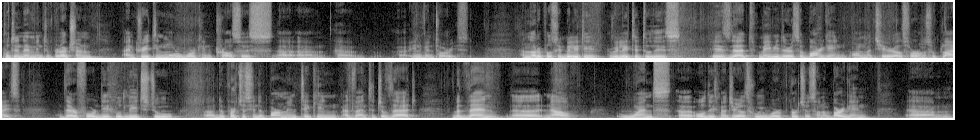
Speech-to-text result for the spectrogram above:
putting them into production and creating more work in process uh, um, uh, uh, inventories. Another possibility related to this is that maybe there's a bargain on materials or on supplies. Therefore, this would lead to uh, the purchasing department taking advantage of that. But then, uh, now, once uh, all these materials we were purchased on a bargain um,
